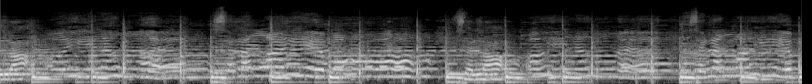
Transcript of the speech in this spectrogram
ស្លាក់អើយនឹងស្លាក់អើយបងស្លាក់អើយនឹងស្លាក់អើយប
